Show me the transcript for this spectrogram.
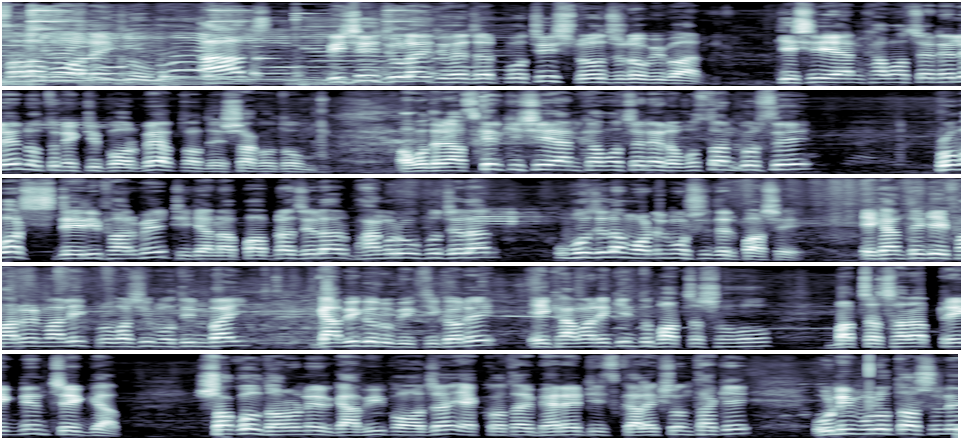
আসসালামু আলাইকুম। আজ বিশে জুলাই দুই রোজ রবিবার। কৃষি অ্যান্ড খামা চ্যানেলে নতুন একটি পর্বে আপনাদের স্বাগতম। আমাদের আজকের কৃষি অ্যান্ড খামা চ্যানেল অবস্থান করছে প্রবাস ডেইরি ফার্মে, ঠিকানা পাবনা জেলার ভাঙড়া উপজেলার উপজেলা মডেল মসজিদের পাশে। এখান থেকে এই ফার্মের মালিক প্রবাসী মতিন ভাই গাভী গরু বিক্রি করে। এই খামারে কিন্তু বাচ্চা সহ বাচ্চা ছাড়া প্রেগনেন্ট চেক গাপ সকল ধরনের গাভী পাওয়া যায়। এক কথায় ভ্যারাইটিস কালেকশন থাকে। উনি মূলত আসলে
